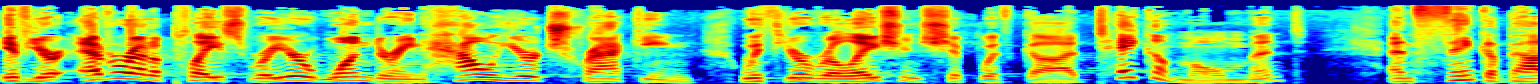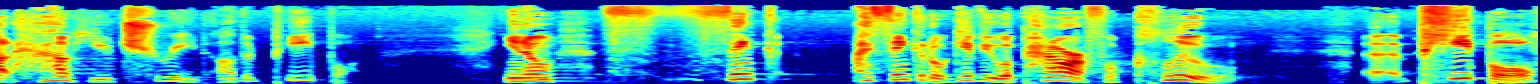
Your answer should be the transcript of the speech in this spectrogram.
If you're ever at a place where you're wondering how you're tracking with your relationship with God, take a moment and think about how you treat other people. You know, think I think it'll give you a powerful clue people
